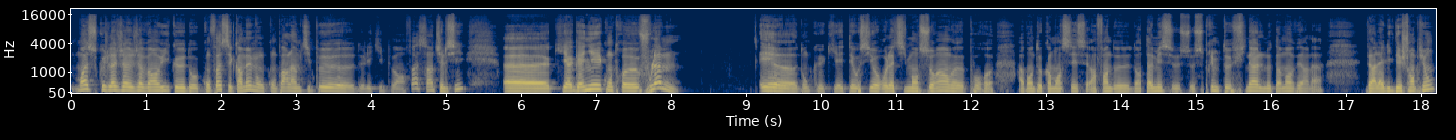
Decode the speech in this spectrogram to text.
moi, ce que là j'avais envie que qu'on fasse, c'est quand même qu'on parle un petit peu euh, de l'équipe en face, hein, Chelsea, euh, qui a gagné contre Fulham et euh, donc qui a été aussi relativement serein pour avant de commencer, afin d'entamer ce, ce, sprint final, notamment vers la vers la Ligue des Champions.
